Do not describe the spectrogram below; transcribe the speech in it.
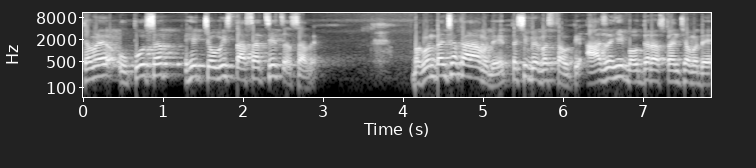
त्यामुळे उपोषण हे चोवीस तासाचेच असावे. भगवंतांच्या काळामध्ये तशी व्यवस्था होती. आजही बौद्ध राष्ट्रांच्या मध्ये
